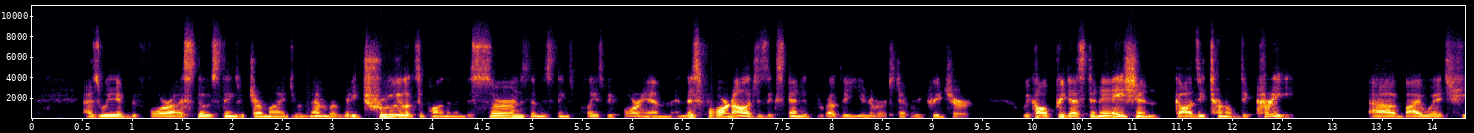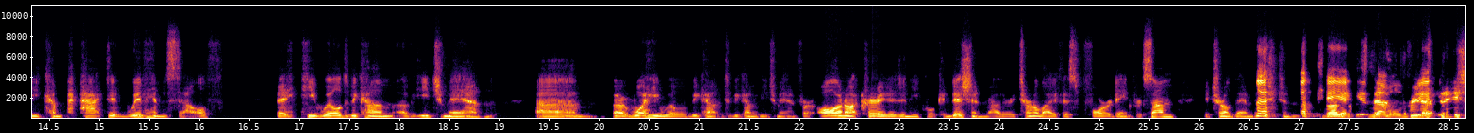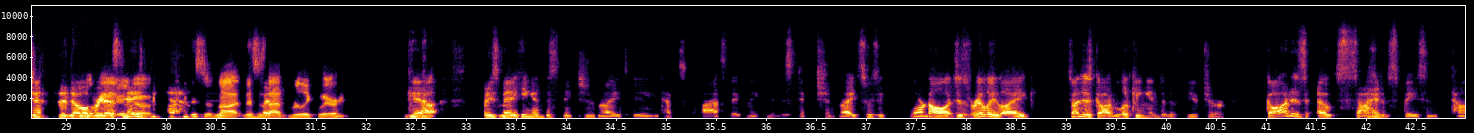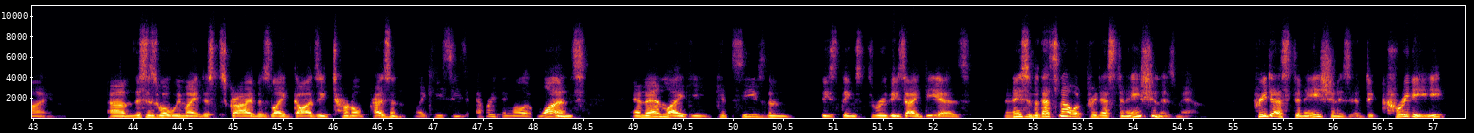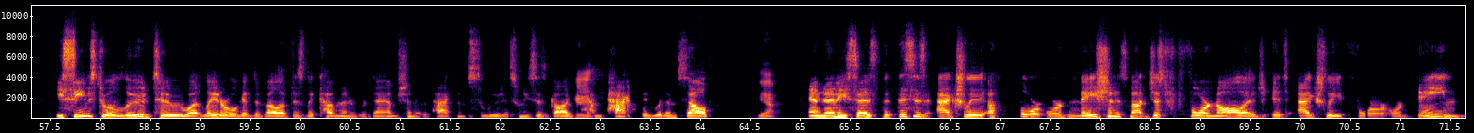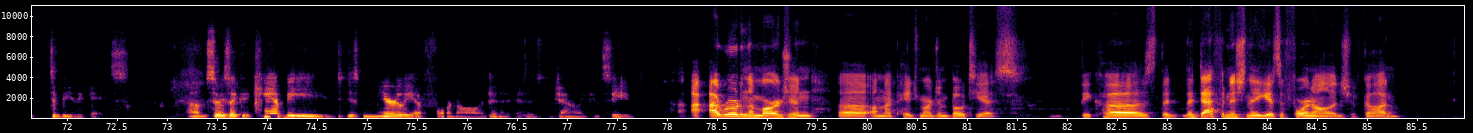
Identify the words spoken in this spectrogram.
as we have before us those things which our minds remember but he truly looks upon them and discerns them as things placed before him. And this foreknowledge is extended throughout the universe to every creature. We call predestination god's eternal decree uh, by which he compacted with himself that he willed to become of each man um, or what he will become to become of each man. For all are not created in equal condition. Rather, eternal life is foreordained for some, eternal damnation. okay, yeah, he's double predestination. The double okay, predestination. This is not. This is but, not really clear. Yeah, but he's making a distinction, right? He's being kind of scholastic, making a distinction, right? So his foreknowledge is really like it's not just God looking into the future. God is outside of space and time. Um, this is what we might describe as like God's eternal present. Like he sees everything all at once and then like he conceives them these things through these ideas. And he says, but that's not what predestination is, man. Predestination is a decree he seems to allude to what later will get developed as the covenant of redemption or the pactum salutis when he says God Yeah. compacted with himself. Yeah. And then he says that this is actually a foreordination. It's not just foreknowledge, it's actually foreordained to be the case. Um, so he's like, it can't be just merely a foreknowledge as it's generally conceived. I, I wrote in the margin uh, on my page margin Botius because the, the definition that he gives of foreknowledge of God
